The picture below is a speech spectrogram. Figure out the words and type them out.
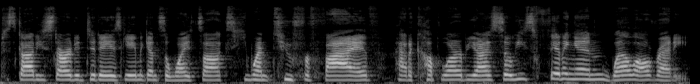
Piscotty started today's game against the White Sox. He went two for five, had a couple RBIs, so he's fitting in well already.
